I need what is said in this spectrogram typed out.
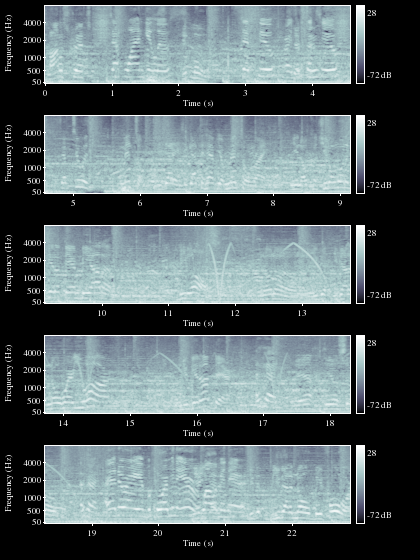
A lot of stretch. Step one, get loose. Get loose. Step two, all right, so step two. Step two is mental. You got, you got to have your mental right. You know, because you don't want to get up there and be out of, be lost. No, no, no, no. You got, you got to know where you are when you get up there. Okay. Yeah, you know, so. Okay. I know where I am before I'm in the air or Yeah, while gotta- I'm in the air. You, you got to know before.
